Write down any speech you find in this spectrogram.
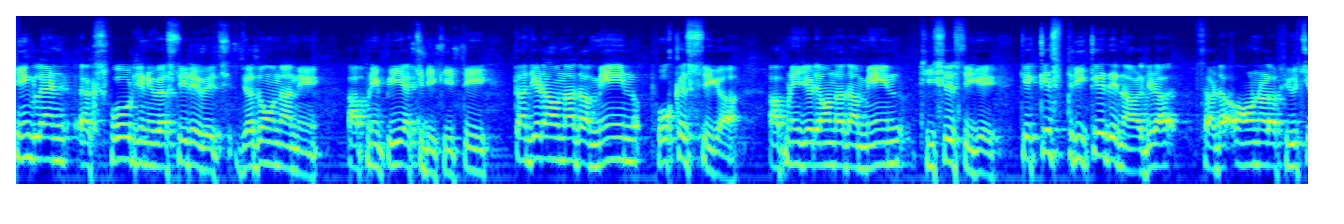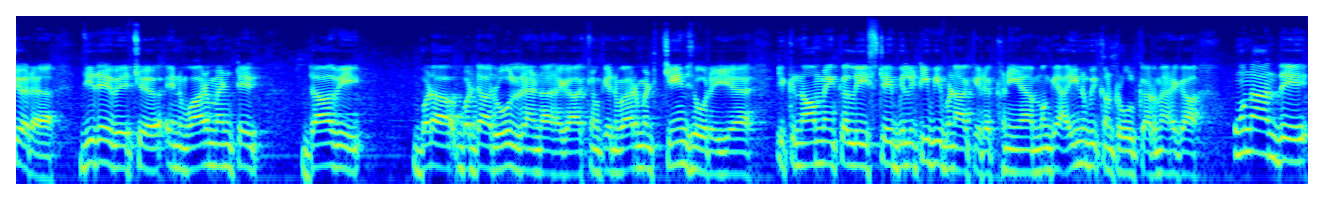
ਇੰਗਲੈਂਡ ਐਕਸਪੋਰਟ ਯੂਨੀਵਰਸਿਟੀ ਦੇ ਵਿੱਚ ਜਦੋਂ ਉਹਨਾਂ ਨੇ ਆਪਣੀ ਪੀ ਐਚ ਡੀ ਕੀਤੀ, ਤਾਂ ਜਿਹੜਾ ਉਹਨਾਂ ਦਾ ਮੇਨ ਫੋਕਸ ਸੀਗਾ, ਆਪਣੇ ਜਿਹੜਾ ਉਹਨਾਂ ਦਾ ਮੇਨ ਥੀਸਿਸ ਸੀਗੇ ਕਿ ਕਿਸ ਤਰੀਕੇ ਦੇ ਨਾਲ ਜਿਹੜਾ ਸਾਡਾ ਆਉਣ ਵਾਲਾ ਫਿਊਚਰ ਹੈ, ਜਿਹਦੇ ਵਿੱਚ এনवायरमेंट ਦਾ ਵੀ ਬੜਾ ਵੱਡਾ ਰੋਲ ਰਹਿਣਾ ਹੈਗਾ, ਕਿਉਂਕਿ এনवायरमेंट ਚੇਂਜ ਹੋ ਰਹੀ ਹੈ ਇਕਨੋਮਿਕਲੀ ਸਟੇਬਿਲਿਟੀ ਵੀ ਬਣਾ ਕੇ ਰੱਖਣੀ ਹੈ, ਮਹਿੰਗਾਈ ਨੂੰ ਵੀ ਕੰਟਰੋਲ ਕਰਨਾ ਹੈਗਾ। ਉਹਨਾਂ ਦੇ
